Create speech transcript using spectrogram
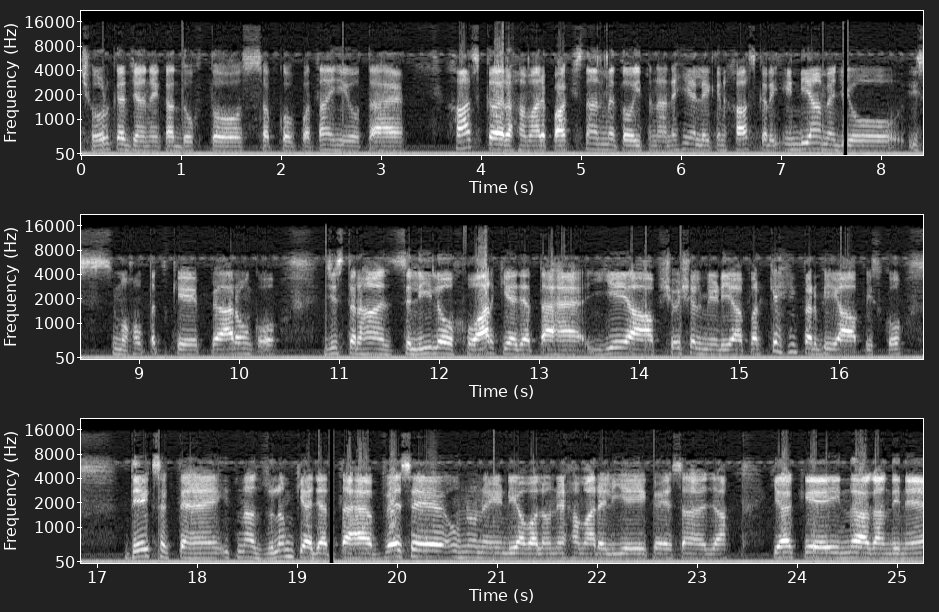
چھوڑ کر جانے کا دکھ تو سب کو پتہ ہی ہوتا ہے۔ خاص کر ہمارے پاکستان میں تو اتنا نہیں ہے، لیکن خاص کر انڈیا میں جو اس محبت کے پیاروں کو جس طرح ذلیل و خوار کیا جاتا ہے، یہ آپ سوشل میڈیا پر کہیں پر بھی آپ اس کو دیکھ سکتے ہیں، اتنا ظلم کیا جاتا ہے۔ ویسے انہوں نے، انڈیا والوں نے ہمارے لیے ایک ایسا کیا کہ اندرا گاندھی نے،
